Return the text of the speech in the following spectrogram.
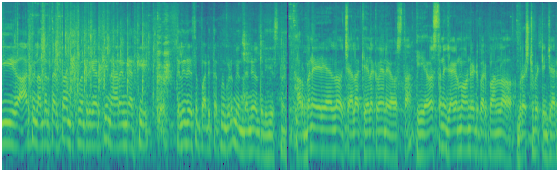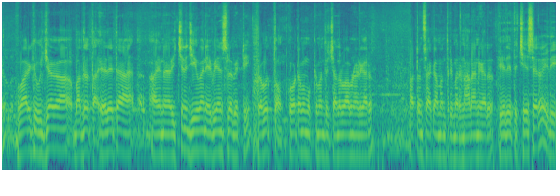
ఈ ఆర్పీలు అందరి తరఫున ముఖ్యమంత్రి గారికి నారాయణ గారికి తెలుగుదేశం పార్టీ తరఫున కూడా మేము ధన్యవాదాలు తెలియజేస్తున్నాం. అర్బన్ ఏరియాలో చాలా కీలకమైన వ్యవస్థ. ఈ వ్యవస్థని జగన్మోహన్ రెడ్డి పరిపాలనలో భ్రష్టు పెట్టించారు. వారికి ఉద్యోగ భద్రత ఏదైతే ఆయన ఇచ్చిన జీవాన్ని ఎబియన్స్లో పెట్టి ప్రభుత్వం కూటమి ముఖ్యమంత్రి చంద్రబాబు నాయుడు గారు పట్టణ శాఖ మంత్రి మరి నారాయణ గారు ఏదైతే చేశారో ఇది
